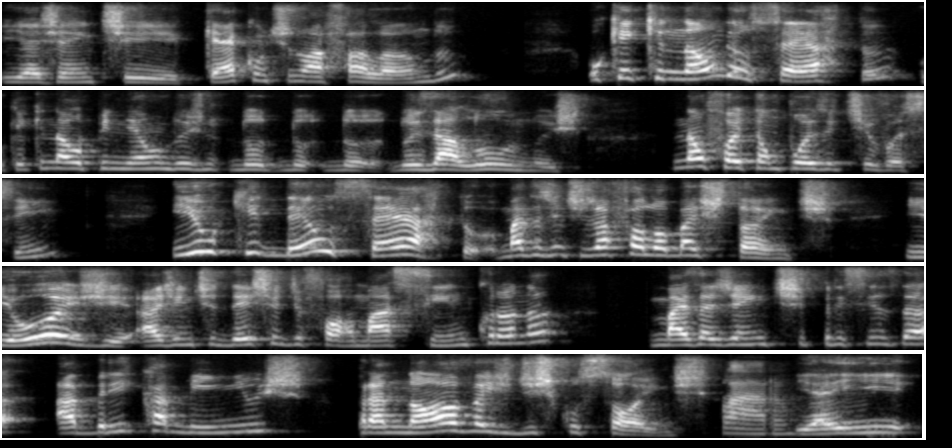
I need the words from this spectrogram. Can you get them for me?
e a gente quer continuar falando, o que que não deu certo, o que que na opinião dos, do, do, dos alunos não foi tão positivo assim, e o que deu certo, mas a gente já falou bastante. E hoje a gente deixa de forma assíncrona, mas a gente precisa abrir caminhos para novas discussões. Claro. E aí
